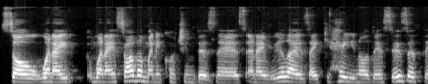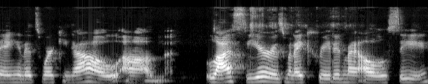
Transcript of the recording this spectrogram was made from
So when I when I saw the money coaching business and I realized like, hey, you know, this is a thing and it's working out. Um, last year is when I created my LLC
